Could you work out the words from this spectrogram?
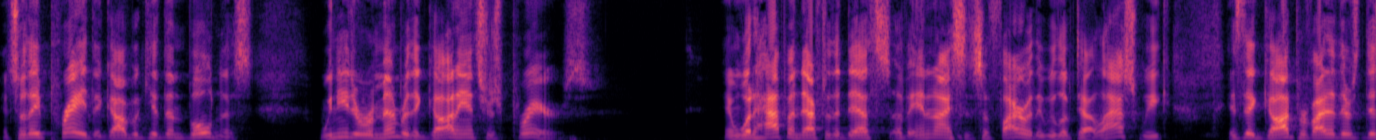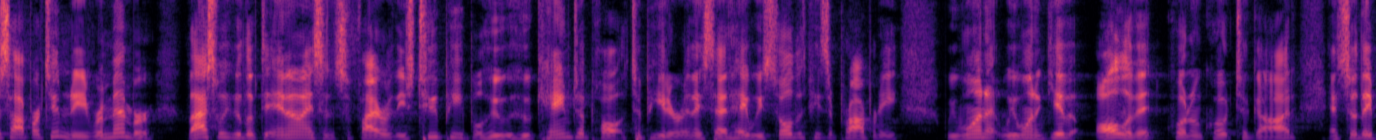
And so they prayed that God would give them boldness. We need to remember that God answers prayers. And what happened after the deaths of Ananias and Sapphira that we looked at last week is that God provided this opportunity. Remember, last week we looked at Ananias and Sapphira, these two people who, who came to Paul to Peter and they said, Hey, we sold this piece of property. We want to we want to give all of it, quote unquote, to God. And so they,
